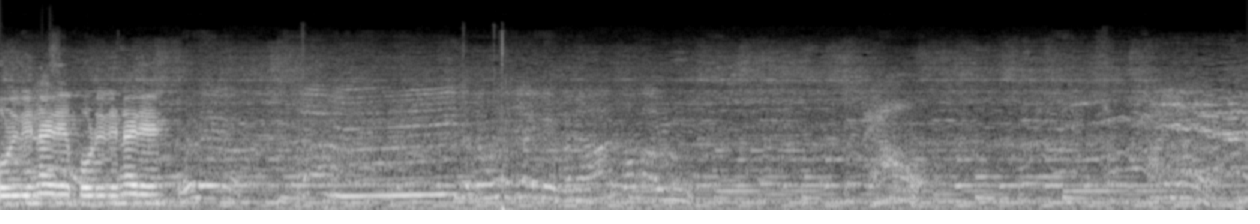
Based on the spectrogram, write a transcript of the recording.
ဘော်ဒီတွေနှိုက်တယ်ဘော်ဒီတွေနှိုက်တယ်ဟိုလေဒီလိုလေးလိုက်ပြီခင်ဗျာသောပါဦးအောင်ရရရရရ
